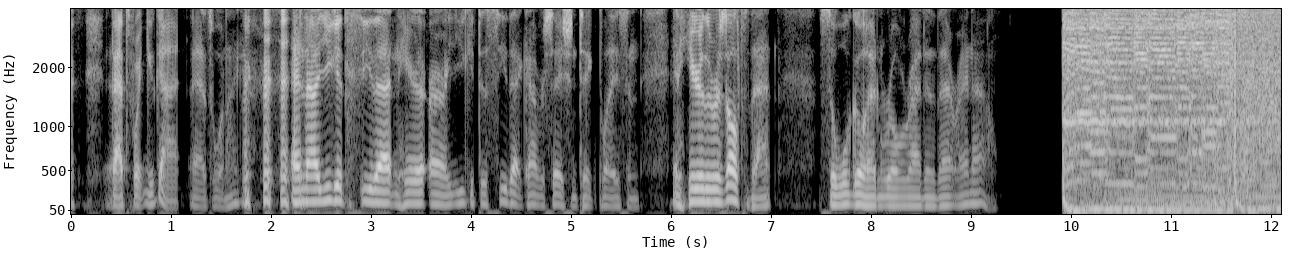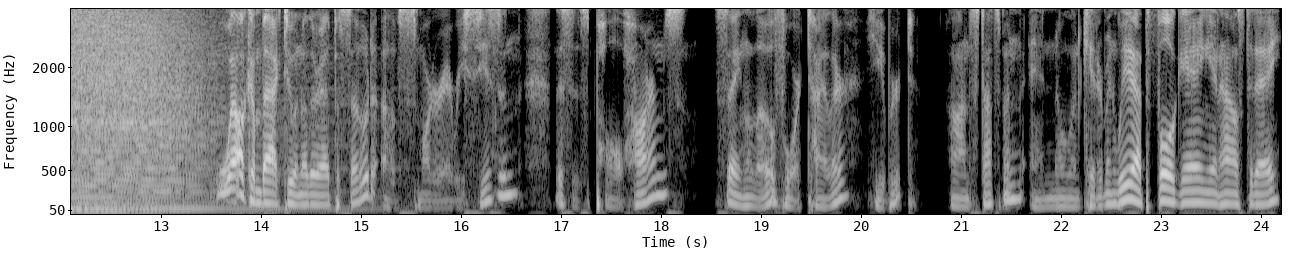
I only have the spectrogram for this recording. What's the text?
That's what you got. That's what I got. and now you get to see that and hear, or you get to see that conversation take place and and hear the results of that. So we'll go ahead and roll right into that right now. Welcome back to another episode of Smarter Every Season. This is Paul Harms saying hello for Tyler Hubert, Hans Stutzman, and Nolan Kitterman. We got the full gang in house today,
